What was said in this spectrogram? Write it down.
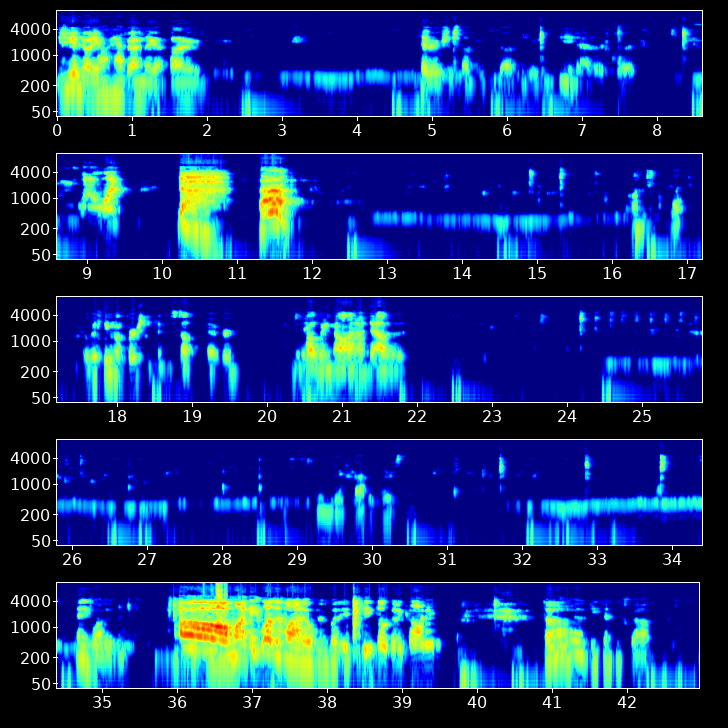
You have no idea how happy I am they got fired. Taylor Ricks just fucking suck. dude. You need to add that quick. 101. Ah! Ah! Well, this being my first defensive stop ever. Probably not, I doubt it. Yeah, stop it first. And he's wide open. Oh my! He wasn't wide open, but it, he still could have caught it. Oh, defensive stop.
